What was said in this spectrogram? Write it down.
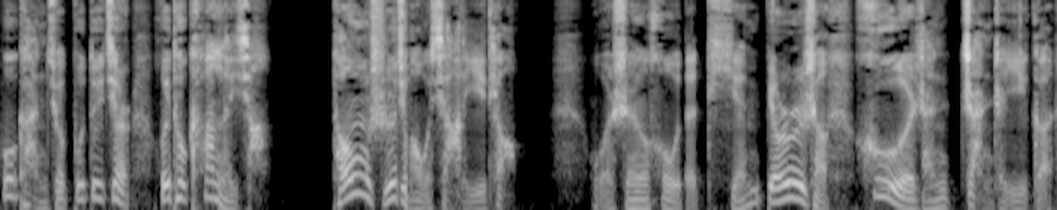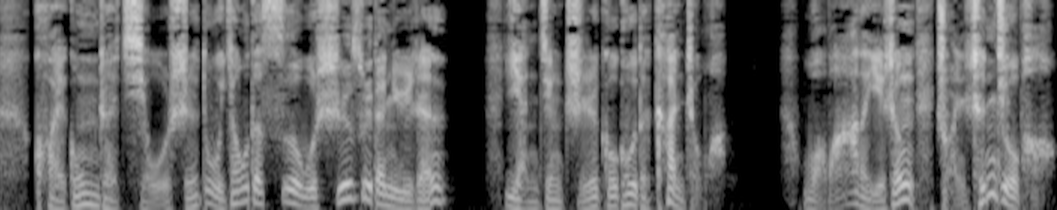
我感觉不对劲儿，回头看了一下，当时就把我吓了一跳。我身后的田边上，赫然站着一个快弓着九十度腰的四五十岁的女人，眼睛直勾勾的看着我。我哇的一声转身就跑，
